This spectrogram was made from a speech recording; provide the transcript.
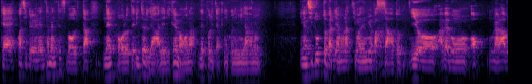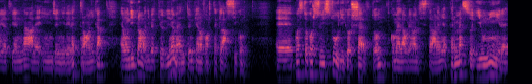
che è quasi prevalentemente svolta nel polo territoriale di Cremona del Politecnico di Milano. Innanzitutto parliamo un attimo del mio passato. Io avevo, ho una laurea triennale in ingegneria elettronica e un diploma di vecchio ordinamento in pianoforte classico. Eh, questo corso di studi che ho scelto come laurea magistrale mi ha permesso di unire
